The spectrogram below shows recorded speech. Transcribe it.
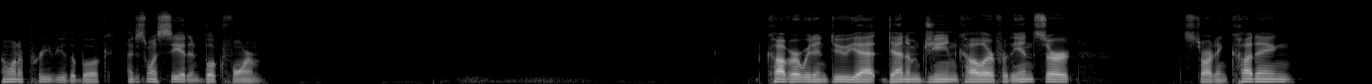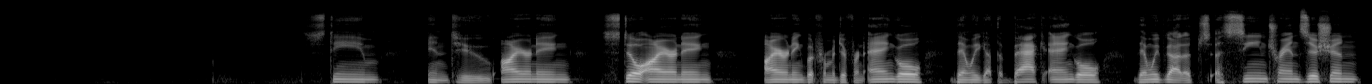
I want to preview the book. I just want to see it in book form. The cover we didn't do yet. Denim jean color for the insert. Starting cutting. Steam into ironing. Still ironing. Ironing, but from a different angle. Then we got the back angle. Then we've got a, a scene transition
